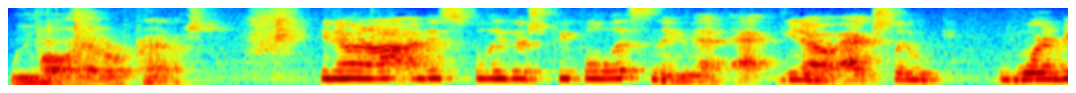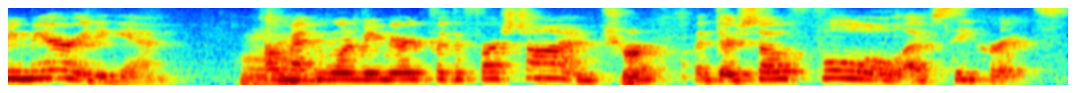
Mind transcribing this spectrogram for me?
We've all had our past. You know, and I, I just believe there's people listening that you know actually want to be married again, or Mhm. maybe want to be married for the first time, Sure. but they're so full of secrets,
